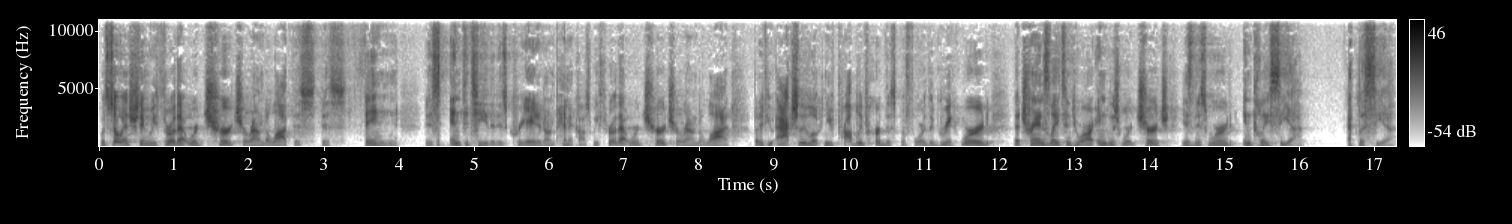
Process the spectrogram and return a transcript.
What's so interesting, we throw that word church around a lot, this, this thing, this entity that is created on Pentecost. We throw that word church around a lot. But if you actually look, and you've probably heard this before, the Greek word that translates into our English word church is this word ecclesia. Ecclesia.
